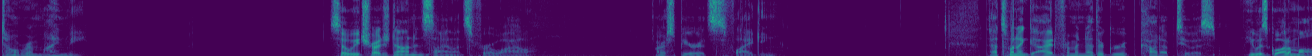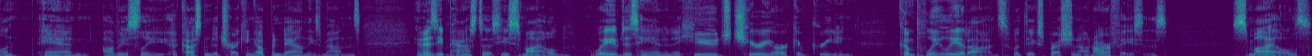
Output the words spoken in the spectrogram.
Don't remind me. So we trudged on in silence for a while, our spirits flagging. That's when a guide from another group caught up to us. He was Guatemalan and obviously accustomed to trekking up and down these mountains and as he passed us, he smiled, waved his hand in a huge, cheery arc of greeting, completely at odds with the expression on our faces, smiles,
